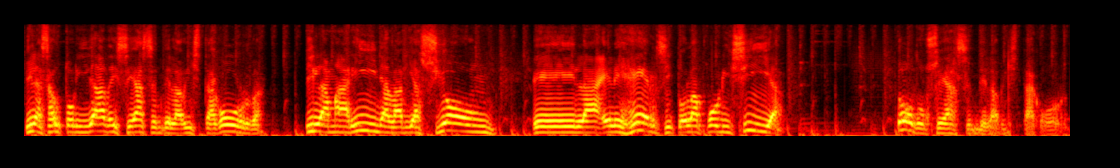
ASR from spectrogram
y las autoridades se hacen de la vista gorda, y la marina, la aviación, eh, el ejército, la policía, todos se hacen de la vista gorda.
